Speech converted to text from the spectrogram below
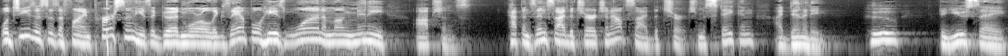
well, Jesus is a fine person. He's a good moral example. He's one among many options. Happens inside the church and outside the church. Mistaken identity. Who do you say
